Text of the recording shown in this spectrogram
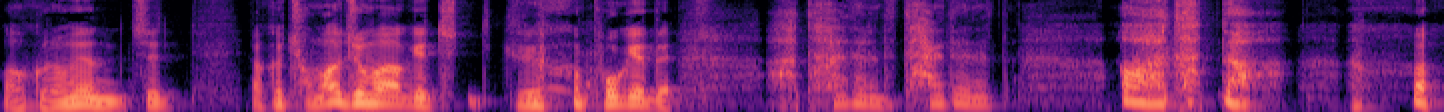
어 그러면 진짜 약간 조마조마하게 그 보게 돼. 아 타야 되는데 타야 되는데 아 탔다.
